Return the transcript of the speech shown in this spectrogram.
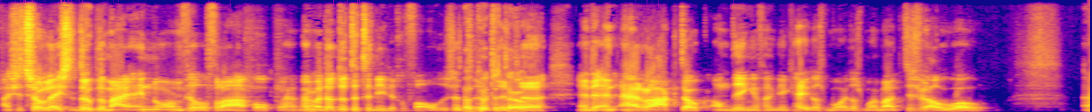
als je het zo leest, het roept bij mij enorm veel vragen op. Hè? Maar, maar, dat doet het in ieder geval. Dus het, dat doet het, ook. Uh, en, en, hij raakt ook aan dingen van, ik denk, hé, hey, dat is mooi, dat is mooi, maar het is wel wow. Uh,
